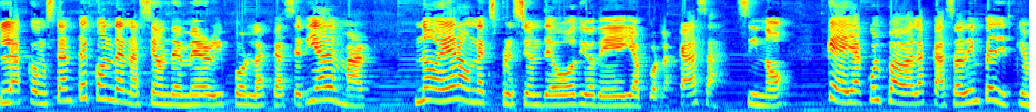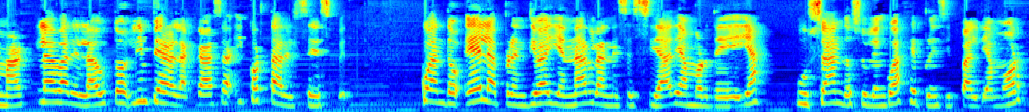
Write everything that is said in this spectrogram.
La constante condenación de Mary por la cacería de Mark no era una expresión de odio de ella por la casa, sino que ella culpaba a la casa de impedir que Mark lavara el auto, limpiara la casa y cortara el césped. Cuando él aprendió a llenar la necesidad de amor de ella, usando su lenguaje principal de amor,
